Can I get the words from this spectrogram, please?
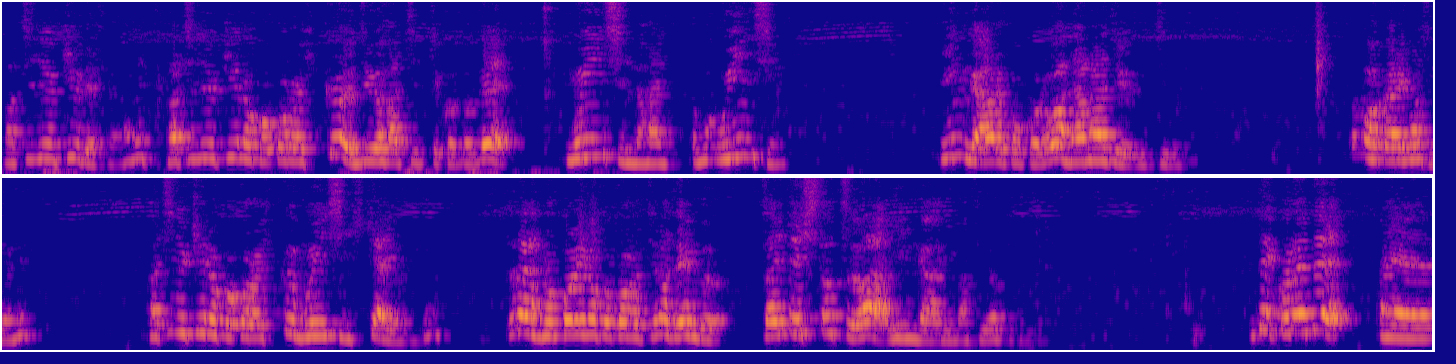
?89 ですからね。89の心引く18ってことで、無因心の範囲、無因心。因がある心は71です。わかりますよね。89の心引く無因心引き合いですね。それは残りの心っていうのは全部、最低一つは因がありますよってことです。で、これで、えー、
